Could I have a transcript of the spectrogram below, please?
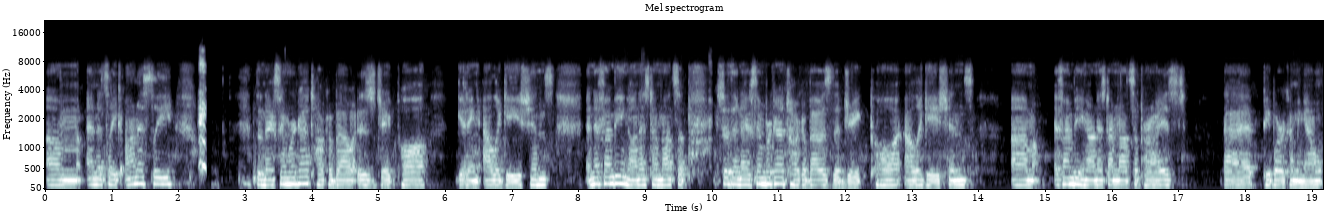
Um, and it's like honestly, the next thing we're going to talk about is Jake Paul getting allegations. And if I'm being honest, I'm not surprised. So the next thing we're going to talk about is the Jake Paul allegations. Um, if I'm being honest, I'm not surprised that people are coming out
